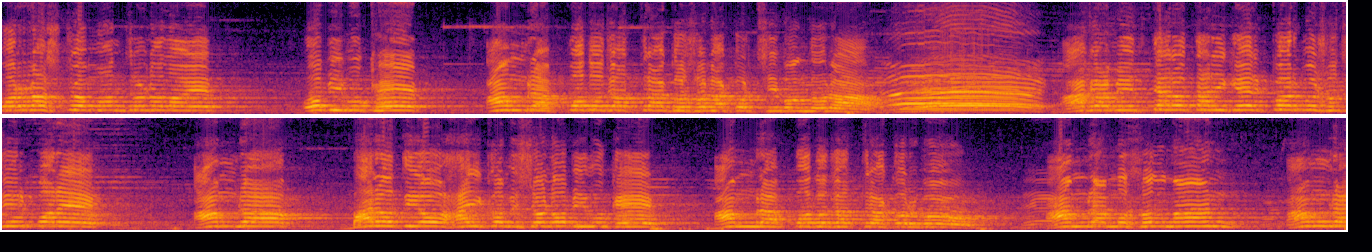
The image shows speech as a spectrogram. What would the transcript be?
পররাষ্ট্র মন্ত্রণালয়ের অভিমুখে আমরা পদযাত্রা ঘোষণা করছি, বন্ধুরা। আগামী তেরো তারিখের কর্মসূচির পরে আমরা ভারতীয় হাই কমিশন অভিমুখে আমরা পদযাত্রা করব। আমরা মুসলমান আমরা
